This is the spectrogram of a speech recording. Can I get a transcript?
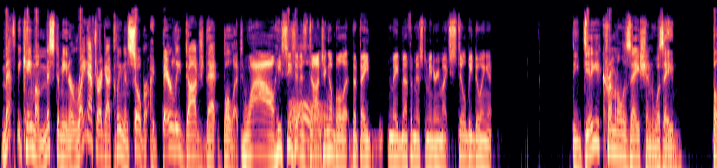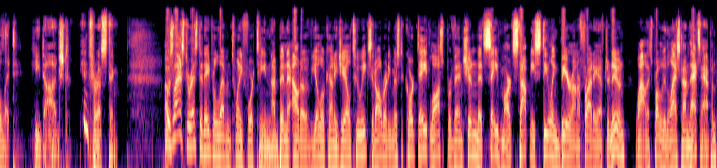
Meth became a misdemeanor right after I got clean and sober. I barely dodged that bullet. Wow. He sees oh. it as oh. dodging a bullet that they made meth a misdemeanor. He might still be doing it. The decriminalization was a bullet he dodged. Interesting. I was last arrested April 11, 2014. I've been out of Yolo County Jail two weeks. Had already missed a court date, lost prevention at Save Mart, stopped me stealing beer on a Friday afternoon. Wow, that's probably the last time that's happened.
